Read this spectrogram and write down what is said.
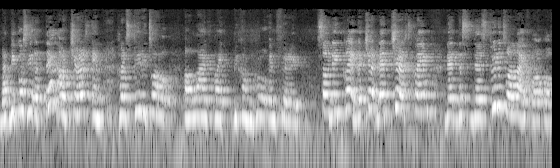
but because he attend our church and her spiritual uh, life like become grow and very. So they claim the church that church claim that the, the spiritual life of, of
